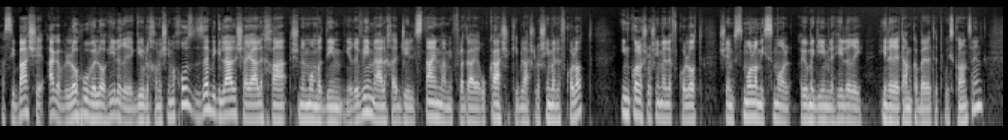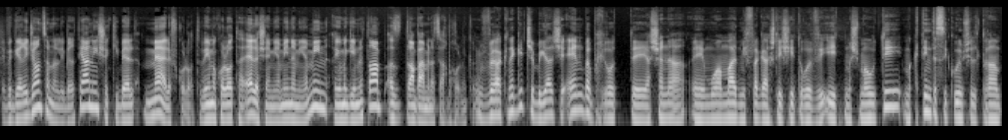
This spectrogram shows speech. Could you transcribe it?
הסיבה שאגב, לא הוא ולא הילרי הגיעו ל-50 אחוז, זה בגלל שהיה לך שני מועמדים יריבים, היה לך את ג'יל סטיין מהמפלגה הירוקה שקיבלה 30 אלף קולות. אם כל ה-30 אלף קולות שהם שמאלה משמאל היו מגיעים להילרי, הילרי הייתה מקבלת את וויסקונסין, וגרי ג'ונסון הליברטריאני שקיבל 100 אלף קולות, ואם הקולות האלה שהם ימינה מימין היו מגיעים לטראמפ, אז טראמפ היה מנצח בכל מקרה. ורק נגיד שבגלל שאין בבחירות אה, השנה אה, מועמד מפלגה שלישית או רביעית משמעותי, מקטין את הסיכויים של טראמפ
